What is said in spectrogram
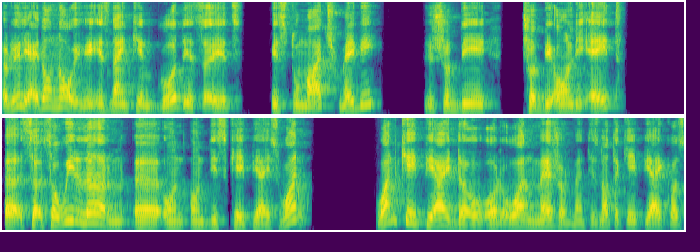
I, really I don't know. Is 19 good? It's it's it's too much. Maybe it should be should be only eight. Uh, so so we learn uh, on on these KPIs. One one KPI though, or one measurement is not a KPI because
